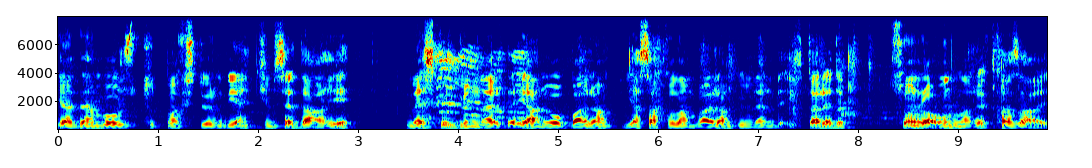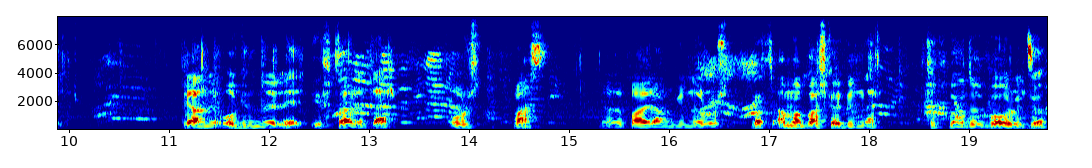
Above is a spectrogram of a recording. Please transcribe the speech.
ya ben bu orucu tutmak istiyorum diyen kimse dahi meskul günlerde yani o bayram yasak olan bayram günlerinde iftar edip sonra onları kaza eder. Yani o günleri iftar eder, oruç tutmaz. Ee, bayram günleri oruç tutmaz ama başka günler tutmadığı bu orucu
